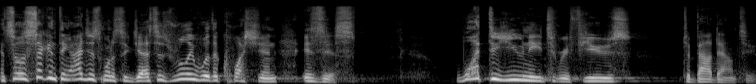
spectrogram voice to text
And so, the second thing I just want to suggest is really where the question is this What do you need to refuse to bow down to?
